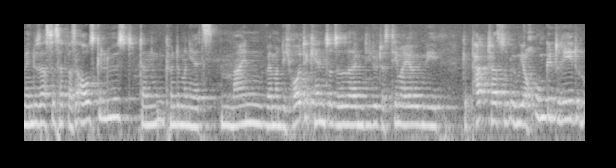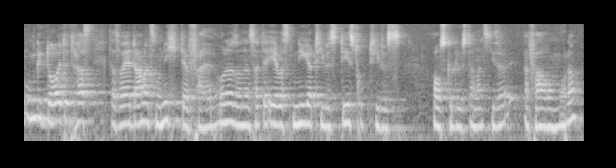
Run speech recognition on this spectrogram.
Wenn du sagst, das hat was ausgelöst, dann könnte man jetzt meinen, wenn man dich heute kennt, sozusagen, die du das Thema ja irgendwie gepackt hast und irgendwie auch umgedreht und umgedeutet hast, das war ja damals noch nicht der Fall, oder? Sondern es hat ja eher was Negatives, Destruktives ausgelöst damals, diese Erfahrung, oder?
